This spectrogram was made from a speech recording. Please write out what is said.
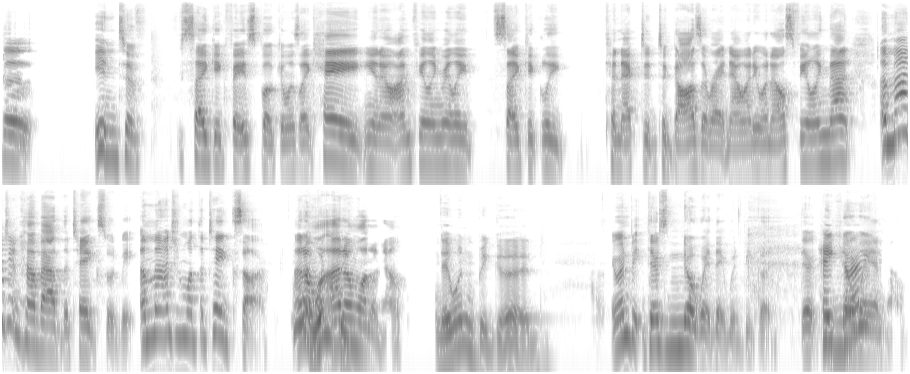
the into psychic Facebook and was like, "Hey, you know, I'm feeling really psychically connected to Gaza right now. Anyone else feeling that?" Imagine how bad the takes would be. Imagine what the takes are. I Yeah, it don't. I be- don't want to know. they wouldn't be good. It wouldn't be. There's no way they would be good. There. Hey, can no I- way in hell.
